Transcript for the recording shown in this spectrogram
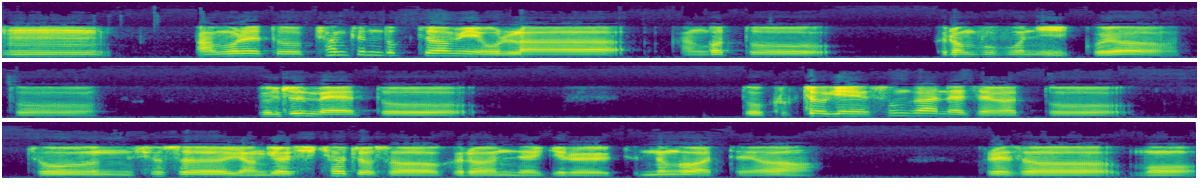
음, 아무래도 평균 득점이 올라간 것도 그런 부분이 있고요. 또 요즘에 또, 또 극적인 순간에 제가 또 좋은 슛을 연결시켜줘서 그런 얘기를 듣는 것 같아요. 그래서 뭐,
